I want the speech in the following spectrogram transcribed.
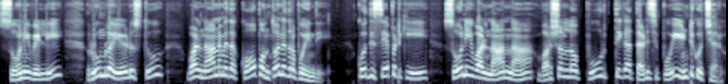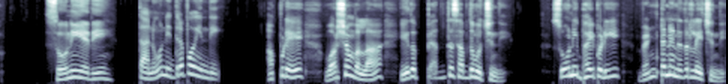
సోనీ వెళ్ళి రూంలో ఏడుస్తూ వాళ్ళ నాన్న మీద కోపంతో నిద్రపోయింది. కొద్దిసేపటికి సోనీ వాళ్ళ నాన్న వర్షంలో పూర్తిగా తడిసిపోయి ఇంటికొచ్చారు. సోనీ ఏది? తను నిద్రపోయింది. అప్పుడే వర్షం వల్ల ఏదో పెద్ద శబ్దం వచ్చింది. సోనీ భయపడి వెంటనే నిద్రలేచింది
